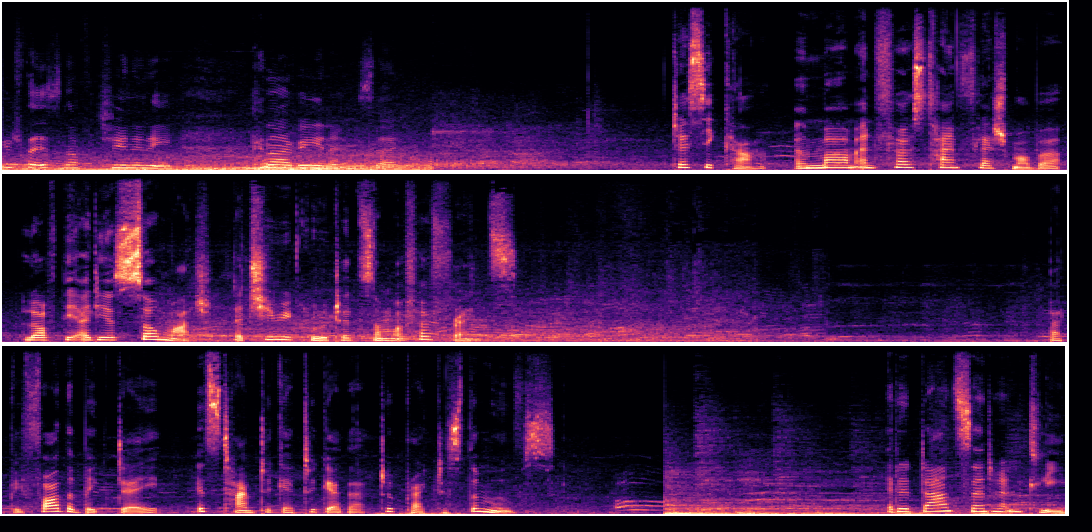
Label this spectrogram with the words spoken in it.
if there's an opportunity, can I be in it? So. Jessica, a mom and first-time flash mobber, loved the idea so much that she recruited some of her friends. But before the big day, it's time to get together to practice the moves. At a dance center in Glebe,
